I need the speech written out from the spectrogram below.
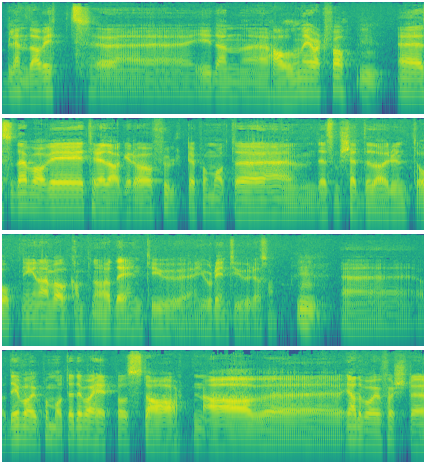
blenda hvitt eh, i den eh, hallen, i hvert fall. Mm. Eh, så der var vi tre dager og fulgte på en måte eh, det som skjedde da rundt åpningen av valgkampen og hadde intervju, gjorde intervjuer og sånn. Mm. Eh, og det var jo på en måte, det var helt på starten av eh, Ja, det var jo første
